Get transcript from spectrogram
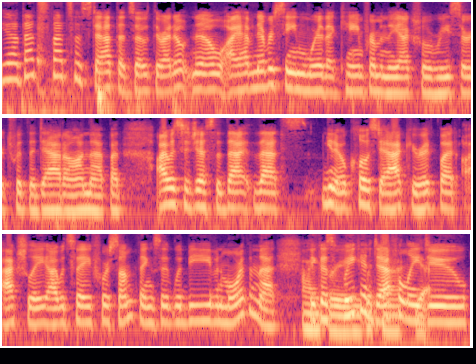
Yeah, that's that's a stat that's out there. I don't know. I have never seen where that came from in the actual research with the data on that, but I would suggest that, that that's you know close to accurate. But actually, I would say for some things it would be even more than that because we can definitely that, yeah. do.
